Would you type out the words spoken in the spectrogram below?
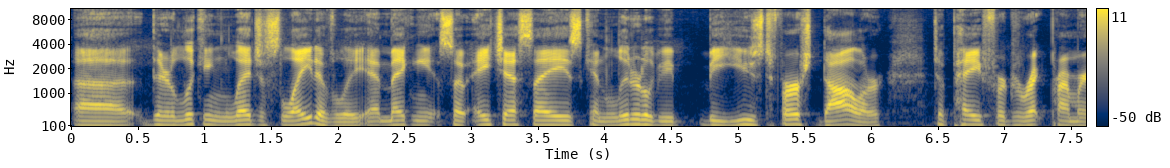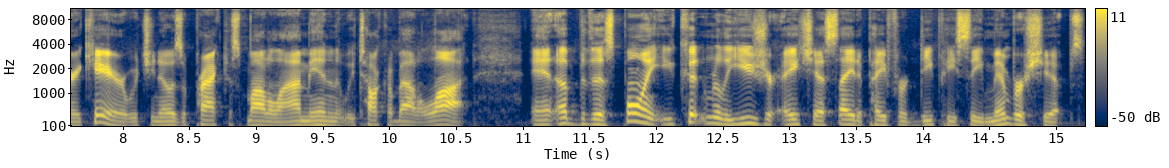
uh, they're looking legislatively at making it so HSAs can literally be, be used first dollar to pay for direct primary care, which you know is a practice model I'm in that we talk about a lot. And up to this point, you couldn't really use your HSA to pay for DPC memberships.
